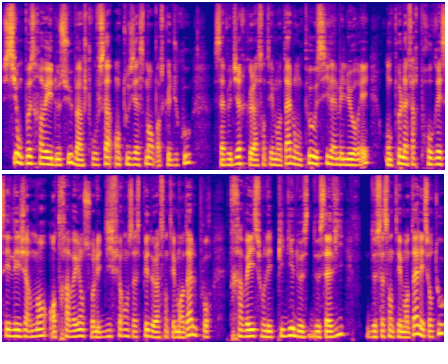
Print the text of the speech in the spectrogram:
si on peut travailler dessus, ben je trouve ça enthousiasmant parce que du coup, ça veut dire que la santé mentale, on peut aussi l'améliorer, on peut la faire progresser légèrement en travaillant sur les différents aspects de la santé mentale pour travailler sur les piliers de, de sa vie, de sa santé mentale et surtout,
